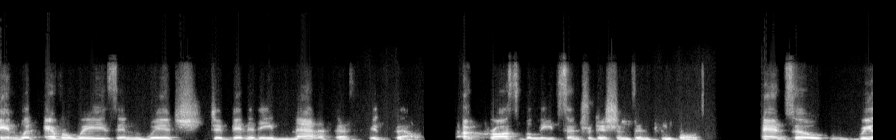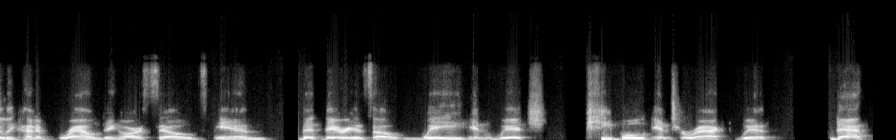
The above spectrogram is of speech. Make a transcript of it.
in whatever ways in which divinity manifests itself across beliefs and traditions and peoples. And so, really kind of grounding ourselves in that there is a way in which people interact with that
